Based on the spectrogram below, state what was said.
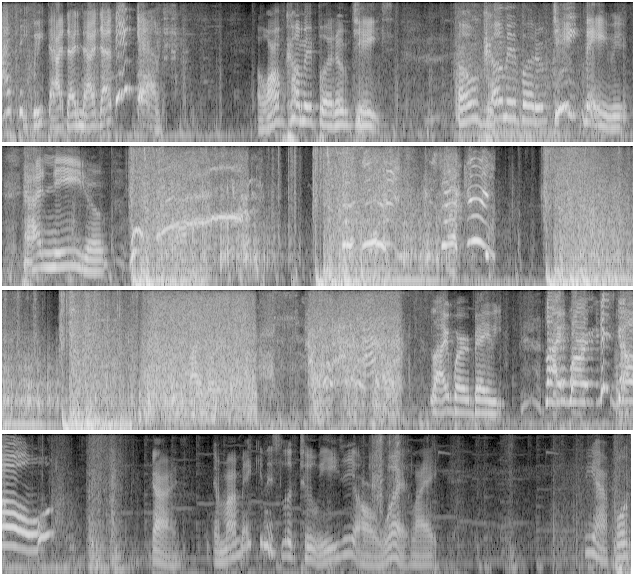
I think we got another victim! Oh, I'm coming for them cheeks! Oh, I'm coming for them cheeks, baby! I need them! Second! Light work, baby! Light work, let's go! Guys, am I making this look too easy or what? Like, yeah, four.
